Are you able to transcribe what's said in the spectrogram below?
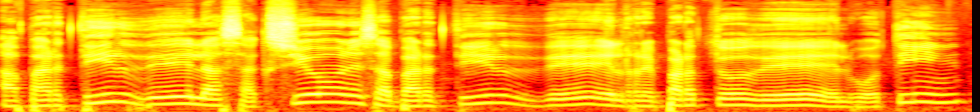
a partir de las acciones, a partir del reparto del botín.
